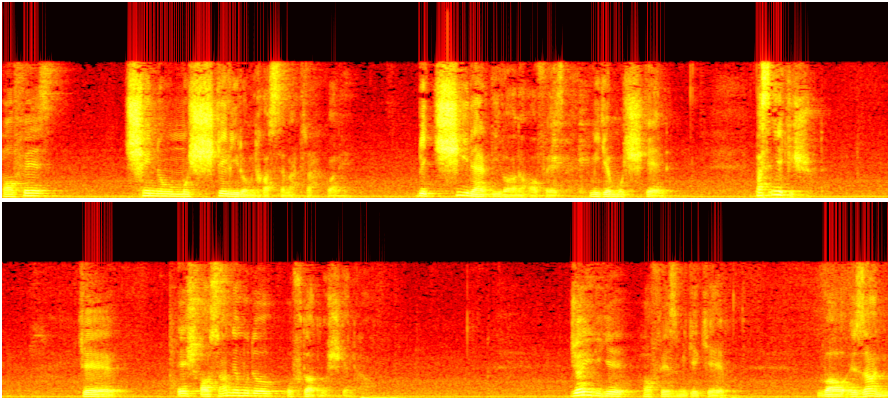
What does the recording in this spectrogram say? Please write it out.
حافظ چه نوع مشکلی رو می‌خواسته مطرح کنه. به چی در دیوان حافظ میگه مشکل؟ پس این یکی شد که عشق آسان نمود و افتاد مشکل ها جای دیگه حافظ میگه که واعظان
